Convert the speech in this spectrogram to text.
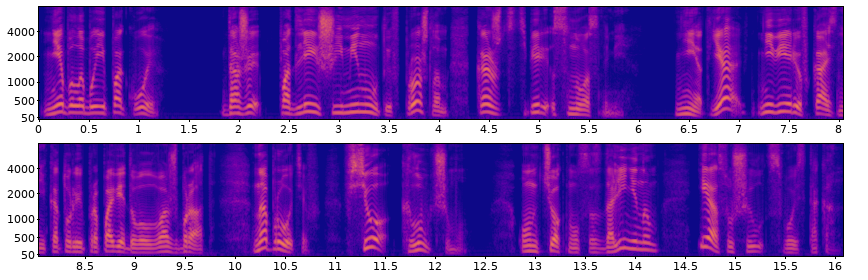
не было бы и покоя. Даже подлейшие минуты в прошлом кажутся теперь сносными. Нет, я не верю в казни, которые проповедовал ваш брат. Напротив, все к лучшему. Он чокнулся с Долининым и осушил свой стакан.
